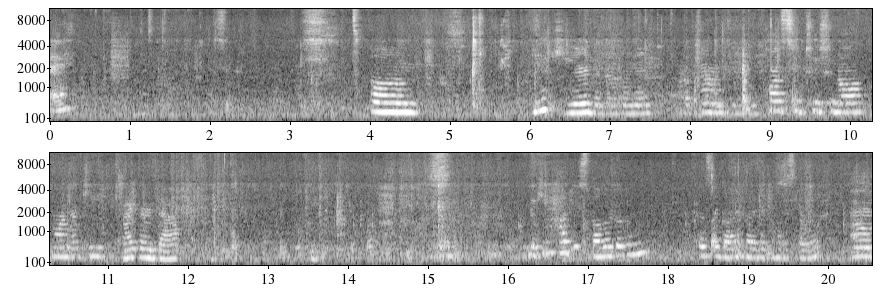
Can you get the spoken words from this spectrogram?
Okay. Um, you hear the government Um, constitutional monarchy. I heard that. Nikki? How do you spell their government? Because I got it, but I didn't know how to spell it. Um,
